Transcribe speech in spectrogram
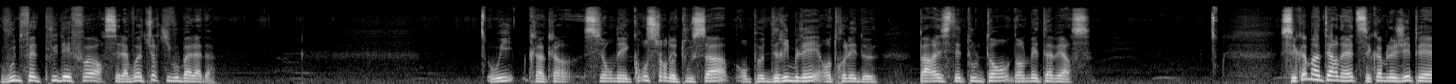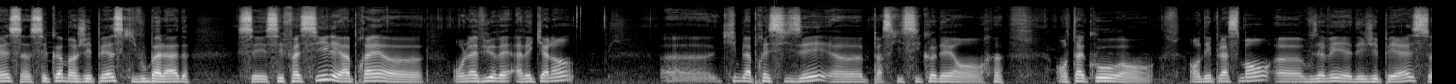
Vous ne faites plus d'efforts, c'est la voiture qui vous balade. Oui, clin, clin. Si on est conscient de tout ça, on peut dribbler entre les deux, pas rester tout le temps dans le métaverse. C'est comme Internet, c'est comme le GPS, c'est comme un GPS qui vous balade. C'est facile et après, euh, on l'a vu avec, avec Alain, euh, qui me l'a précisé, euh, parce qu'il s'y connaît en, en taco, en, déplacement. vous avez des GPS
